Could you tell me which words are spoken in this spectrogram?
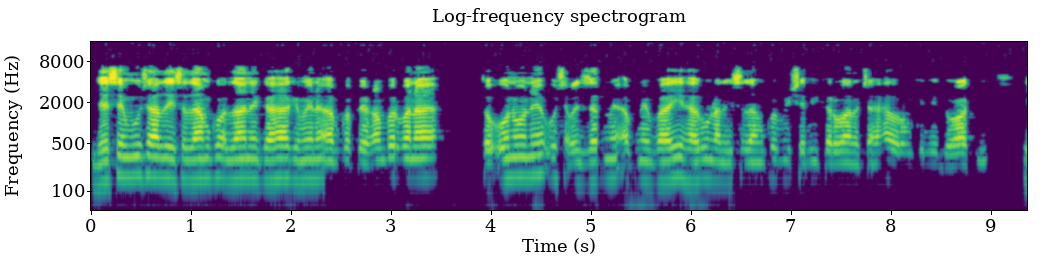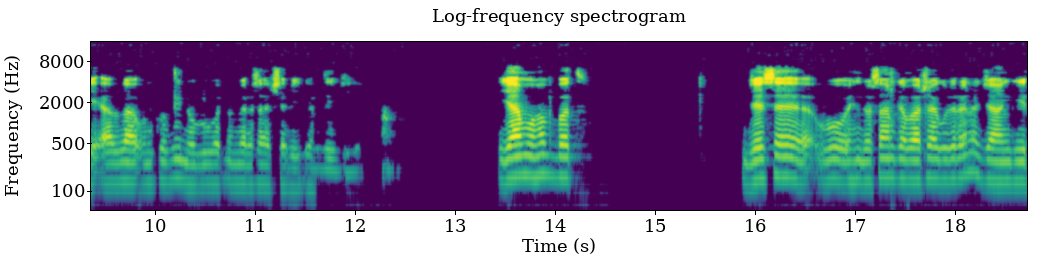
جیسے موسیٰ علیہ السلام کو اللہ نے کہا کہ میں نے آپ کو پیغمبر بنایا، تو انہوں نے اس عزت میں اپنے بھائی ہارون علیہ السلام کو بھی شریک کروانا چاہا اور ان کے لیے دعا کی کہ اللہ ان کو بھی نبوت میں میرے ساتھ شریک کر دیجیے۔ یا محبت، جیسے وہ ہندوستان کا بادشاہ گزرا نا، جہانگیر،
